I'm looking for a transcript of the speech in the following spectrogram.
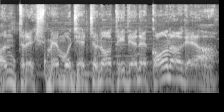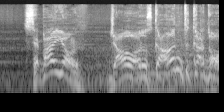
अंतरिक्ष में मुझे चुनौती देने कौन आ गया? सिपाहियों, जाओ और उसका अंत कर दो।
